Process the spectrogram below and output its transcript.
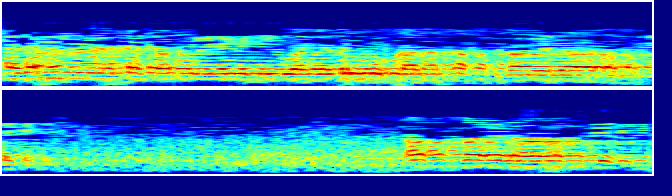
فلما دخلوا إليه وجدوه قد أفضى إلى ربه. أفضى إلى ربه.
